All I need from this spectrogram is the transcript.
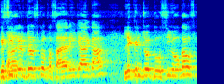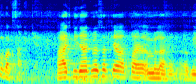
किसी निर्दोष को फंसाया नहीं जाएगा लेकिन जो दोषी होगा उसको बख्शा नहीं जाएगा। आज की जाँच में सर क्या मिला है अभी?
